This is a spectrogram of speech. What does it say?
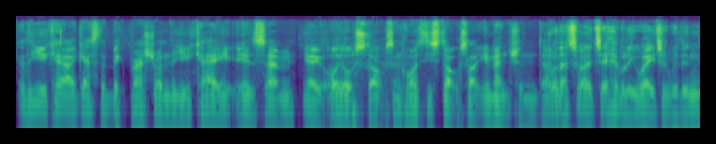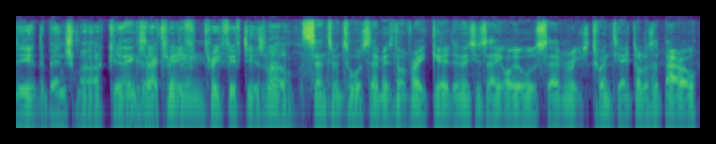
The UK, I guess, the big pressure on the UK is um, you know oil stocks and commodity stocks, like you mentioned. Um, well, that's right. It's heavily weighted within the, the benchmark and exactly. Uh, through the 350 as well. Sentiment towards them is not very good, and as you say, oil's um, reached $28 a barrel.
